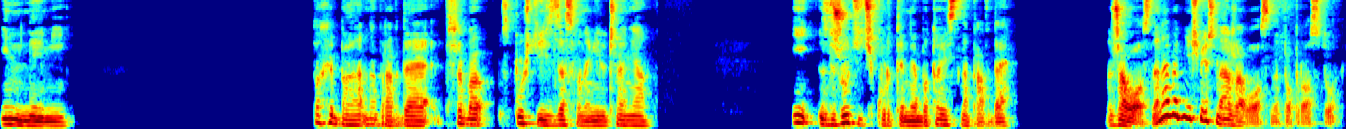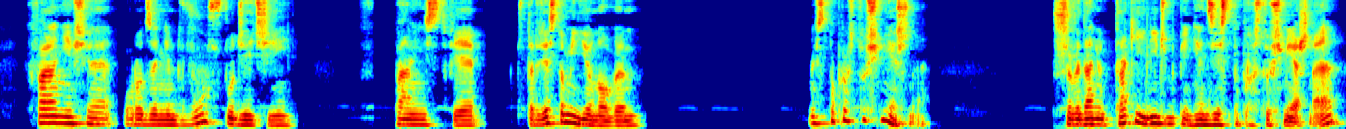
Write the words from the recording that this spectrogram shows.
innymi, to chyba naprawdę trzeba spuścić zasłonę milczenia i zrzucić kurtynę, bo to jest naprawdę żałosne. Nawet nie śmieszne, a żałosne po prostu. Chwalenie się urodzeniem 200 dzieci w państwie 40-milionowym jest po prostu śmieszne. Przy wydaniu takiej liczby pieniędzy jest po prostu śmieszne.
